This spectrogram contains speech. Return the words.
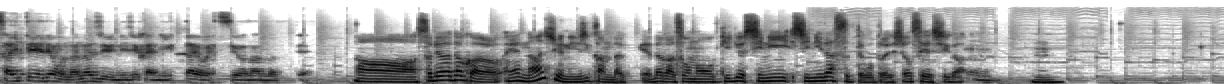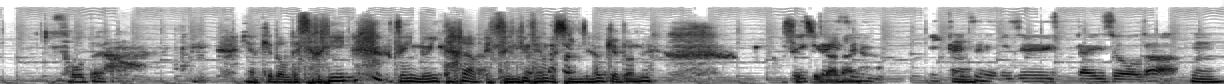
最低でも72時間に1回は必要なんだって。ああ、それはだから、え、72時間だっけ？だからその、結局死に、死に出すってことでしょ？精子が。うん。うん。そうだよ。いや、けど別に、普通に抜いたら別に全部死んじゃうけどね。説1がない。ヶ月に、一ヶ月に21回以上がうん。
